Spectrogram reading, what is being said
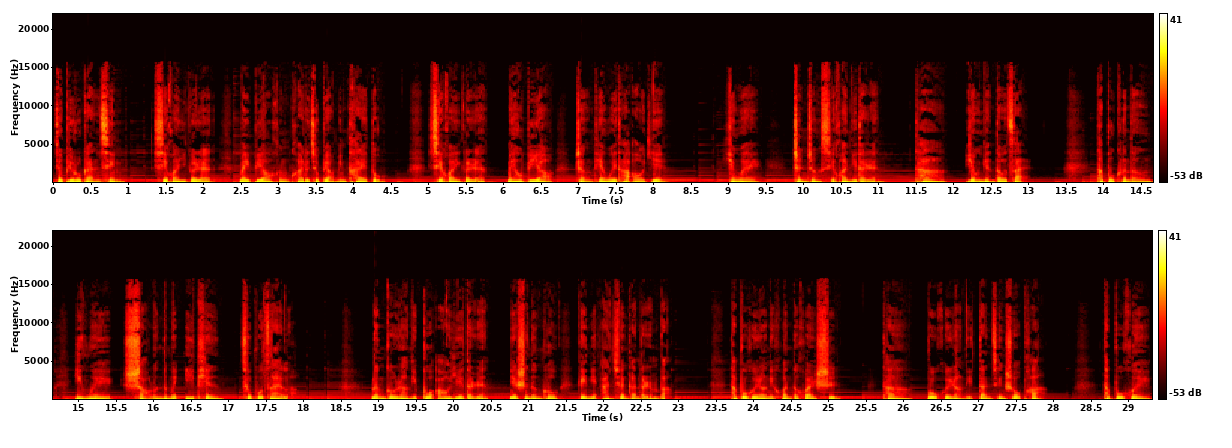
就比如感情，喜欢一个人没必要很快的就表明态度，喜欢一个人没有必要整天为他熬夜，因为。真正喜欢你的人，他永远都在，他不可能因为少了那么一天就不在了。能够让你不熬夜的人，也是能够给你安全感的人吧？他不会让你患得患失，他不会让你担惊受怕，他不会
